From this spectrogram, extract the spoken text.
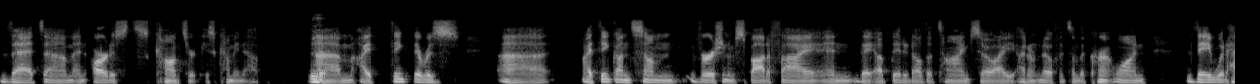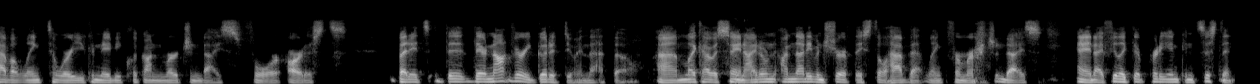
that um, an artist's concert is coming up. Yeah. Um, I think there was, uh, I think on some version of Spotify, and they update it all the time. So I, I don't know if it's on the current one. They would have a link to where you can maybe click on merchandise for artists but it's they're not very good at doing that though um, like i was saying i don't i'm not even sure if they still have that link for merchandise and i feel like they're pretty inconsistent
